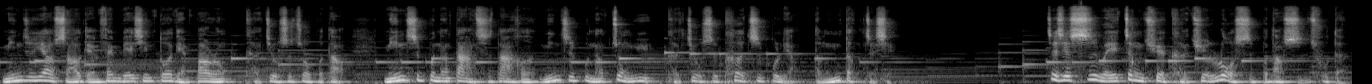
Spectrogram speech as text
明知要少点分别心，多点包容，可就是做不到；明知不能大吃大喝，明知不能纵欲，可就是克制不了。等等，这些，这些思维正确，可却落实不到实处的，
